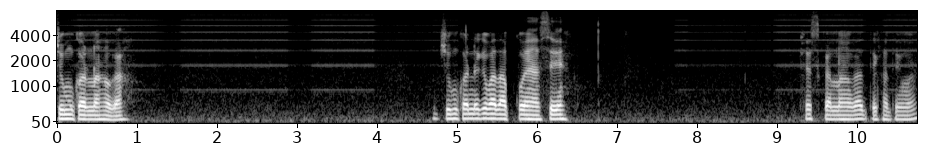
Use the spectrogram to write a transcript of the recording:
जूम करना होगा। जूम करने के बाद आपको यहाँ से फेस करना होगा दिखाती हूँ मैं।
